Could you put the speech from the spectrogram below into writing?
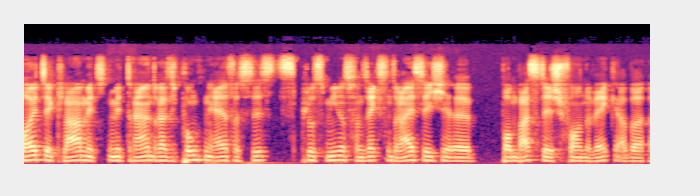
heute klar mit, mit 33 Punkten, 11 Assists plus minus von 36, äh, bombastisch vorneweg, aber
